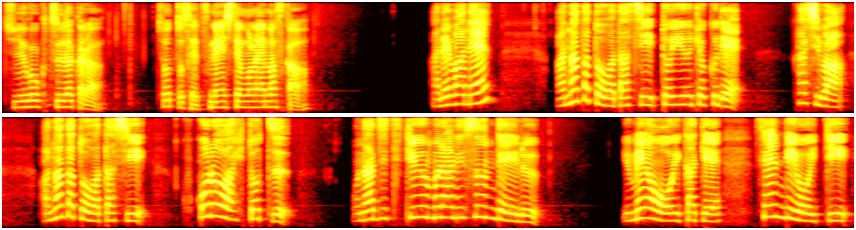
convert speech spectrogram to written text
中国通だからちょっと説明してもらえますか？あれはね、あなたと私という曲で、歌詞は、あなたと私、心は一つ、同じ地球村に住んでいる。夢を追いかけ、千里を行き、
